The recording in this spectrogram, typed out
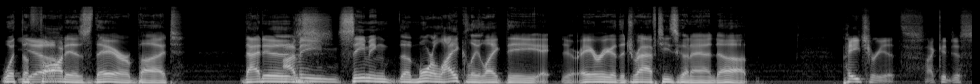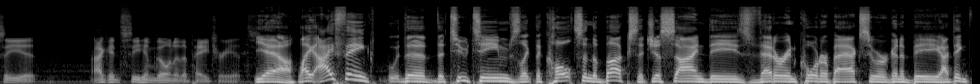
what the Yeah. thought is there, but that is I mean- seeming the more likely like the area of the draft he's going to end up. Patriots. I could just see it. I could see him going to the Patriots. Yeah, like I think the the two teams, like the Colts and the Bucks, that just signed these veteran quarterbacks who are going to be. I think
